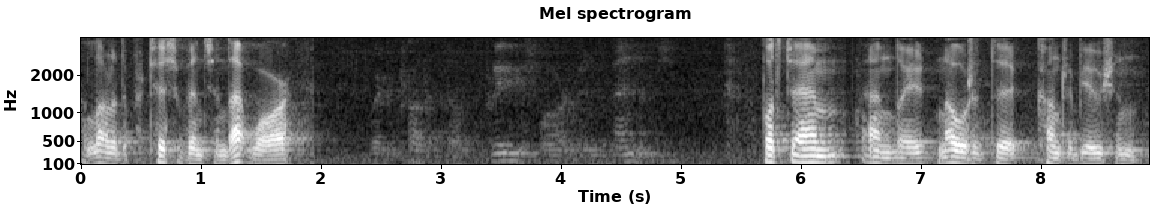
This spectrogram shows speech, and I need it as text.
a lot of the participants in that war were the product of the previous war of independence. But, um, and I noted the contribution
